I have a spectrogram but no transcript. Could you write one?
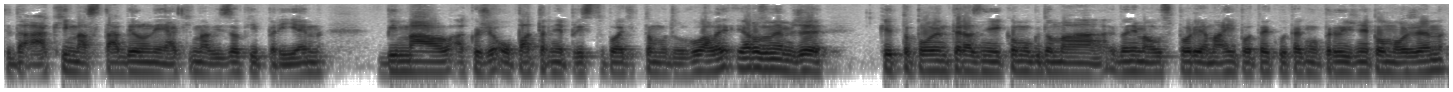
teda aký má stabilný, aký má vysoký príjem, by mal akože opatrne pristupovať k tomu dlhu. Ale ja rozumiem, že keď to poviem teraz niekomu, kto, má, kto nemá úspory a má hypotéku, tak mu príliš nepomôžem.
